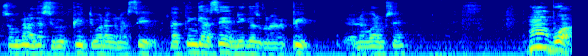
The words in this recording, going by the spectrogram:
So we're gonna just repeat what I'm gonna say. The thing I say, and you guys gonna repeat. You know what I'm saying? Mbwa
